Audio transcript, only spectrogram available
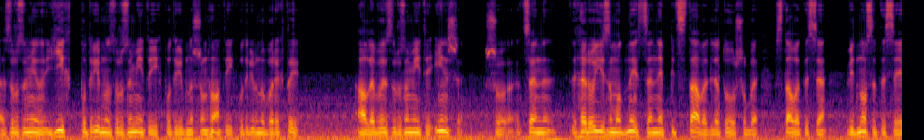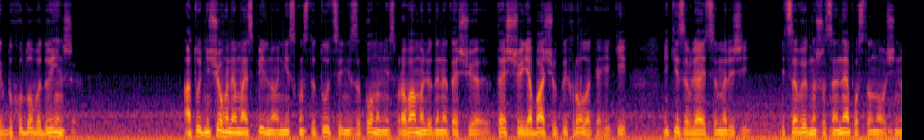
е, зрозуміли, їх потрібно зрозуміти, їх потрібно шанувати, їх потрібно берегти. Але ви зрозумієте інше, що це не героїзм одних, це не підстава для того, щоб ставитися, відноситися як до худоби до інших. А тут нічого немає спільного ні з конституцією, ні з законом, ні з правами людини. Те, що, те, що я бачу в тих роликах, які, які з'являються в мережі. І це видно, що це не постановочні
